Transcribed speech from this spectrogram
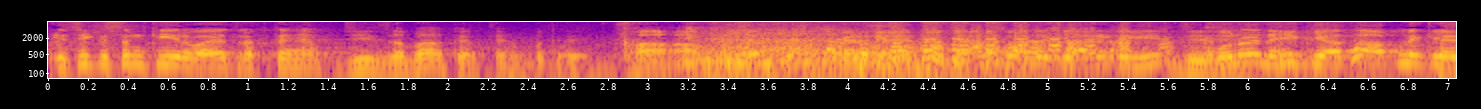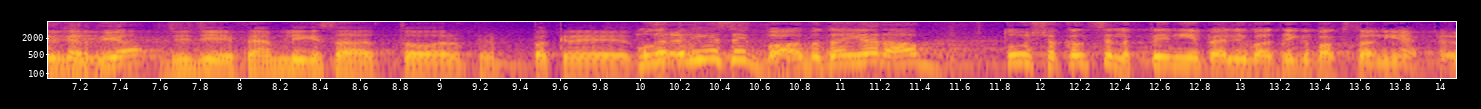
اسی قسم کی روایت رکھتے ہیں؟ جی ذبح کرتے ہیں بکرے۔ ہاں ہاں the clarity. انہوں نے نہیں کیا تھا آپ نے کلیئر کر دیا۔ جی جی فیملی کے ساتھ اور پھر بکرے۔ مگر علی ایسے ایک بات بتائیں یار آپ تو شکل سے لگتے ہی نہیں ہے پہلی بات ہے کہ پاکستانی ایکٹر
